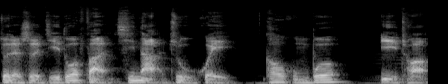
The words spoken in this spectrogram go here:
作者是吉多范希纳著，绘高洪波译创。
